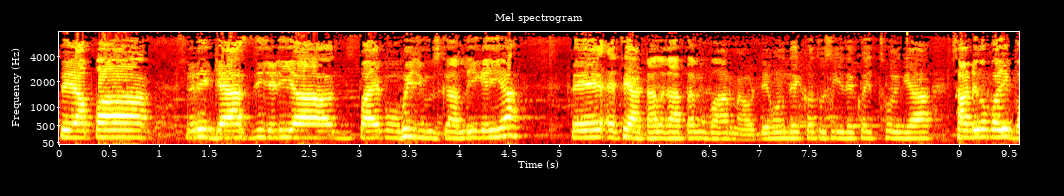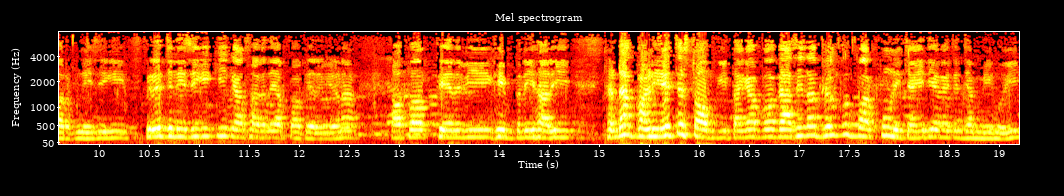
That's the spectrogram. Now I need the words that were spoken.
ਤੇ ਆਪਾਂ ਜਿਹੜੀ ਗੈਸ ਦੀ ਜਿਹੜੀ ਆ ਪਾਈਪ ਉਹੀ ਯੂਜ਼ ਕਰ ਲਈ ਗਈ ਆ। ਤੇ ਇੱਥੇ ਆਟਾ ਲਗਾਤਾ, ਵੀ ਬਾਹਰ ਨਾ ਉੱਡੇ। ਹੁਣ ਦੇਖੋ ਤੁਸੀਂ, ਦੇਖੋ ਇੱਥੋਂ ਹੀ ਗਿਆ। ਸਾਡੇ ਕੋਲ ਭਾਜੀ ਬਰਫ਼ ਨਹੀਂ ਸੀਗੀ ਫ੍ਰਿਜ ਨਹੀਂ ਸੀਗੀ, ਕੀ ਕਰ ਸਕਦੇ ਆਪਾਂ ਫਿਰ ਵੀ, ਹਨਾ? ਆਪਾਂ ਫਿਰ ਵੀ ਹਿੰਮਤ ਨਹੀਂ ਹਾਰੀ। ਠੰਡਾ ਪਾਣੀ ਇਹ ਚ ਸਟਾਪ ਕੀਤਾ ਗਿਆ। ਵੈਸੇ ਤਾਂ ਬਿਲਕੁਲ ਬਰਫ਼ ਹੋਣੀ ਚਾਹੀਦੀ ਹੈ, ਵਿੱਚ ਜੰਮੀ ਹੋਈ।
